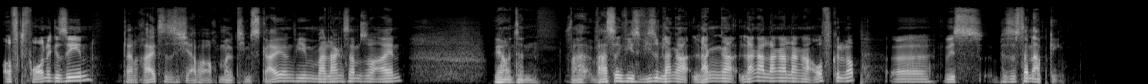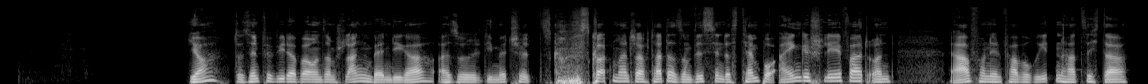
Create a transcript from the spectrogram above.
oft vorne gesehen. Dann reihte sich aber auch mal Team Sky irgendwie mal langsam so ein. Ja, und dann war, war es irgendwie wie so ein langer, langer, langer, langer, langer Aufgelopp, äh, bis, bis es dann abging. Ja, da sind wir wieder bei unserem Schlangenbändiger. Also die Mitchell-Scott-Mannschaft hat da so ein bisschen das Tempo eingeschläfert und ja, von den Favoriten hat sich da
